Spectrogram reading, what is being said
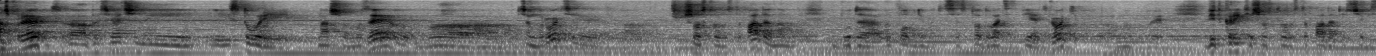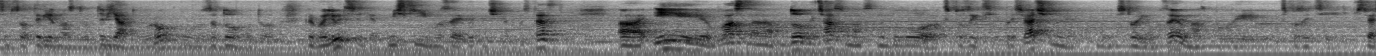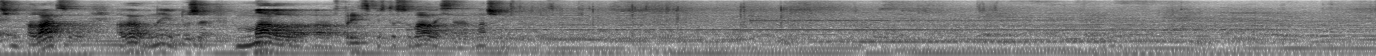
Наш проект е, присвячений історії нашого музею. В цьому році, е, 6 листопада, нам буде виповнюватися 125 років. Ми були відкриті 6 листопада 1899 року, задовго до революції, як міський музей визначених мистецтв. Е, І, власне, довгий час у нас не було експозиції присвяченої історії музею. У нас були експозиції, присвячені палацу, але вони дуже мало е, в принципі стосувалися нашої інституції.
